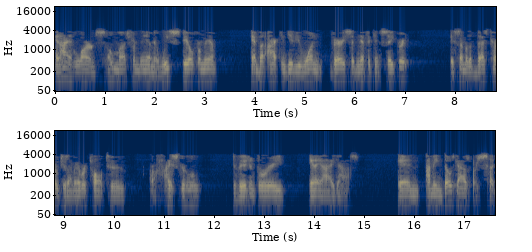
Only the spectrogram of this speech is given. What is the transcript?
and I have learned so much from them, and we steal from them. And but I can give you one very significant secret: is some of the best coaches I've ever talked to are high school, Division three, NAIA guys. And I mean, those guys are such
